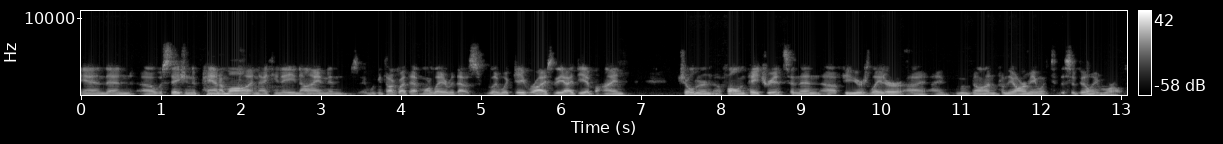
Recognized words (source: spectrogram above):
and then uh, was stationed in Panama in 1989. And we can talk about that more later, but that was really what gave rise to the idea behind children of fallen patriots. And then uh, a few years later, I, I moved on from the Army and went to the civilian world.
